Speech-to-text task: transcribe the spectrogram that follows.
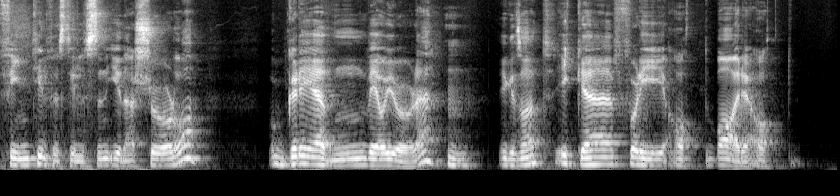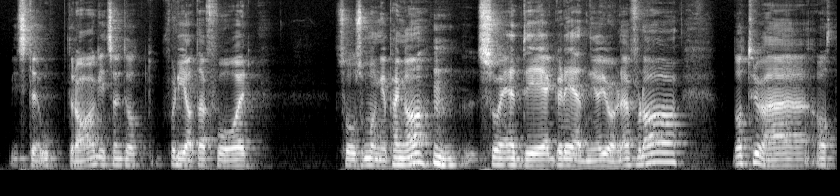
finne tilfredsstillelsen i deg sjøl òg. Og gleden ved å gjøre det. Ikke sant? Ikke fordi at bare at Hvis det er oppdrag, ikke sant? At, fordi at jeg får så og så mange penger, så er det gleden i å gjøre det. For da, da tror jeg at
